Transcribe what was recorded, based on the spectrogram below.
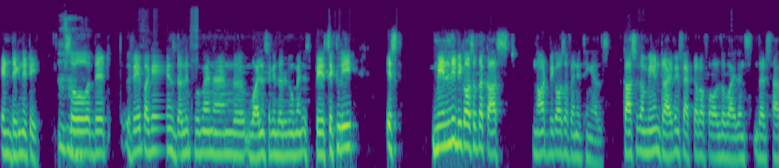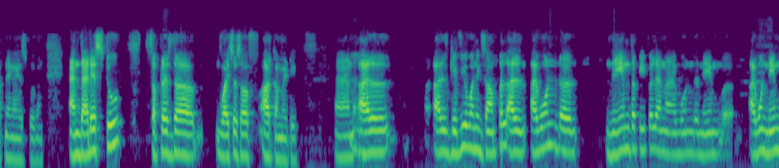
in dignity. Mm-hmm. So that rape against Dalit women and uh, violence against Dalit women is basically is mainly because of the caste, not because of anything else caste is the main driving factor of all the violence that's happening against women. And that is to suppress the voices of our community. And mm-hmm. i'll i'll give you one example. I'll i won't uh, name the people and i won't name uh, i won't name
